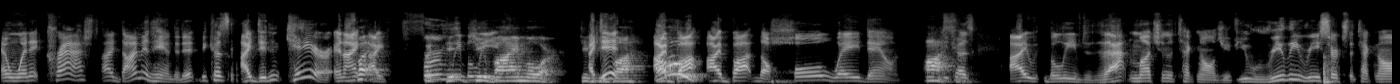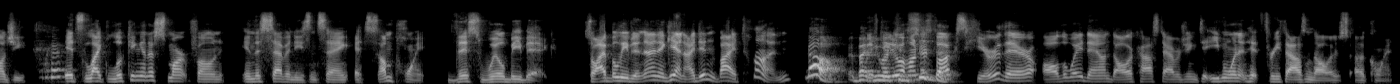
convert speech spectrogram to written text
and when it crashed, I diamond handed it because I didn't care, and I, but, I firmly did believe. you buy more? Did I did. Buy- I oh! bought I bought the whole way down awesome. because I believed that much in the technology. If you really research the technology, okay. it's like looking at a smartphone in the 70s and saying, at some point, this will be big. So I believed it. And again, I didn't buy a ton. No, but you were to 100 bucks here or there, all the way down, dollar cost averaging to even when it hit $3,000 a coin.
